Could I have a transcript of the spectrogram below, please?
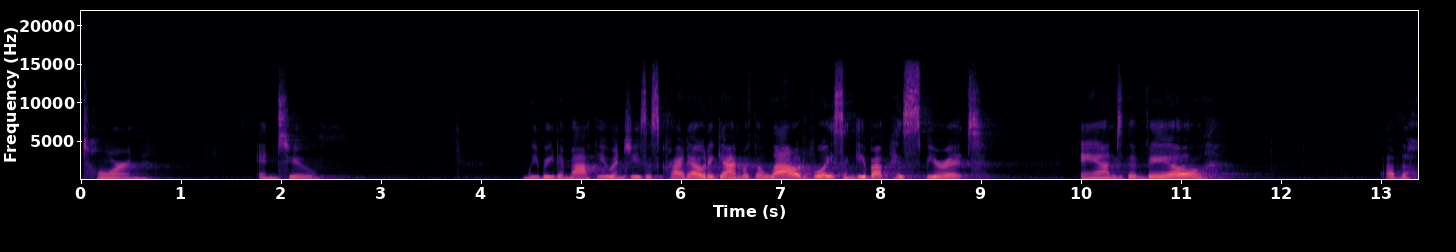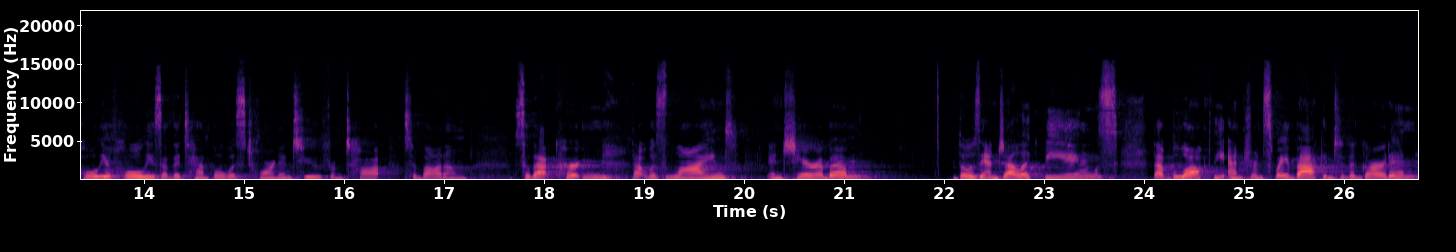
torn in two. We read in Matthew, and Jesus cried out again with a loud voice and gave up his spirit, and the veil of the Holy of Holies of the temple was torn in two from top to bottom. So that curtain that was lined in cherubim, those angelic beings that blocked the entranceway back into the garden,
